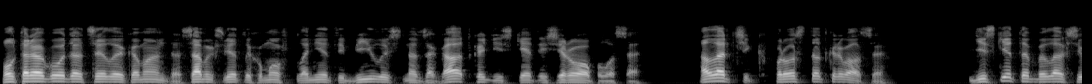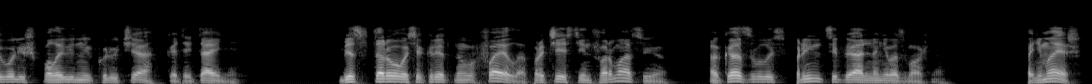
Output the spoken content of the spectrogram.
Полтора года целая команда самых светлых умов планеты билась над загадкой дискеты Сирополоса, а ларчик просто открывался. Дискета была всего лишь половиной ключа к этой тайне. Без второго секретного файла прочесть информацию оказывалось принципиально невозможно. Понимаешь,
